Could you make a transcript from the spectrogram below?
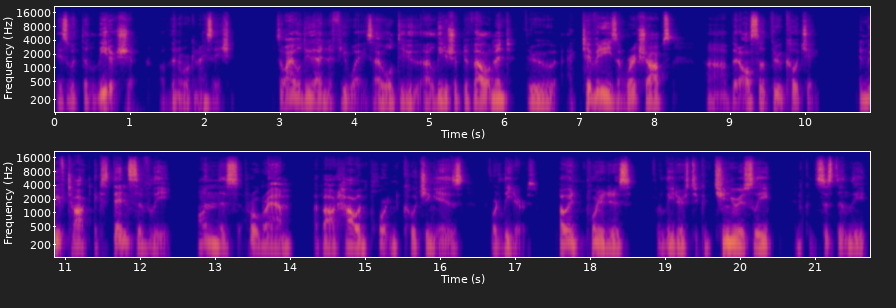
is with the leadership of an organization. So I will do that in a few ways. I will do uh, leadership development through activities and workshops, uh, but also through coaching. And we've talked extensively on this program about how important coaching is for leaders, how important it is for leaders to continuously and consistently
